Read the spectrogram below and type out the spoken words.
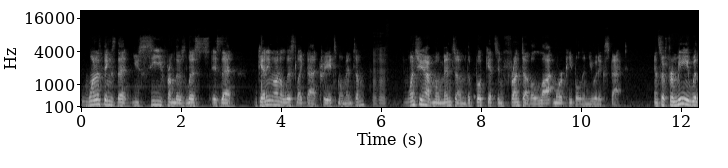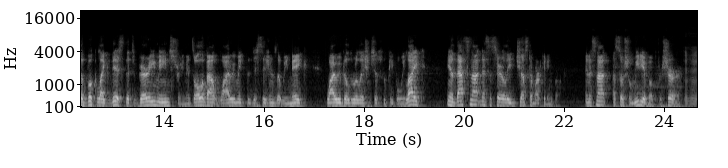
one of the things that you see from those lists is that getting on a list like that creates momentum. Mm-hmm. Once you have momentum, the book gets in front of a lot more people than you would expect. And so for me, with a book like this that's very mainstream, it's all about why we make the decisions that we make why we build relationships with people we like. You know, that's not necessarily just a marketing book, and it's not a social media book for sure. Mm-hmm.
